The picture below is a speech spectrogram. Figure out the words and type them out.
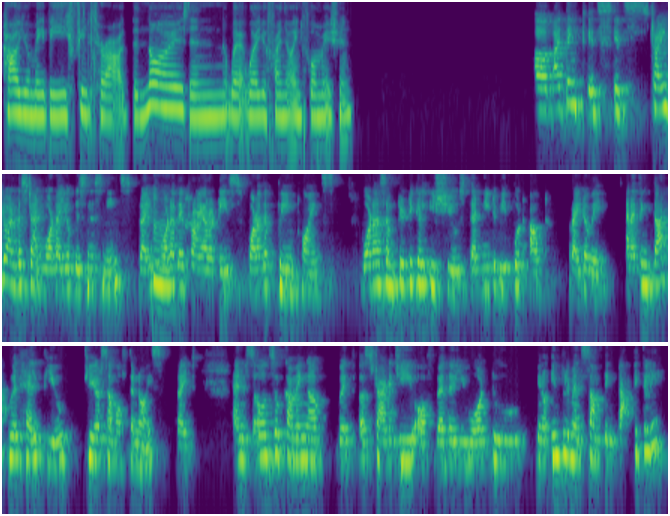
how you maybe filter out the noise and where where you find your information. Uh, I think it's it's trying to understand what are your business needs, right? Mm. What are their priorities? What are the pain points? What are some critical issues that need to be put out right away? And I think that will help you clear some of the noise, right? And it's also coming up with a strategy of whether you want to, you know, implement something tactically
